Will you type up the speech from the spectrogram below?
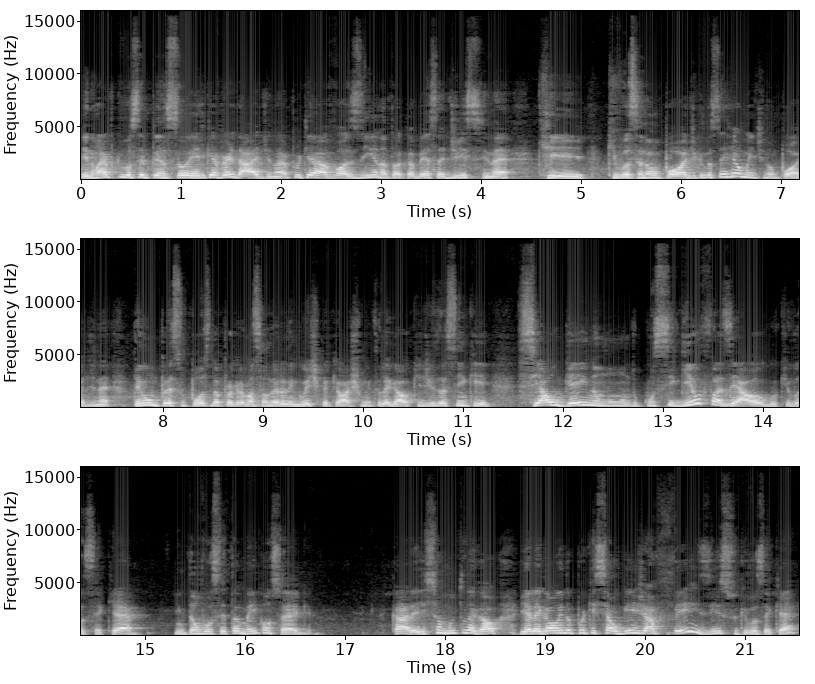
E não é porque você pensou ele que é verdade, não é porque a vozinha na tua cabeça disse, né, que, que você não pode, que você realmente não pode, né? Tem um pressuposto da programação neurolinguística que eu acho muito legal que diz assim que se alguém no mundo conseguiu fazer algo que você quer, então você também consegue. Cara, isso é muito legal. E é legal ainda porque se alguém já fez isso que você quer,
